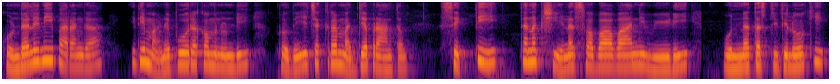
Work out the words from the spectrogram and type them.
కుండలిని పరంగా ఇది మణిపూరకం నుండి హృదయచక్రం మధ్య ప్రాంతం. శక్తి తన క్షీణ స్వభావాన్ని వీడి ఉన్నత స్థితిలోకి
